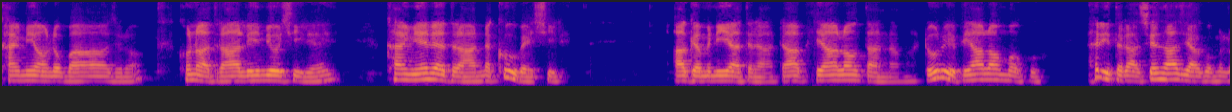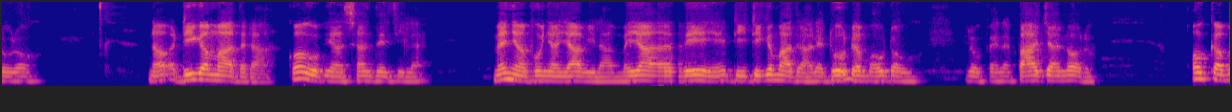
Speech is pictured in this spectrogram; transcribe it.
ခိုင်မြဲအောင်လုပ်ပါဆိုတော့ ခုနတရား၄မျိုးရှိတယ်ခိုင်မြဲတဲ့တရားနှစ်ခုပဲရှိတယ်အာဂမနိယတရားဒါဘုရားလောင်းတဏ္ဍာမှာတို့တွေဘုရားလောင်းမဟုတ်ဘူးအဲ့ဒီတရားစဉ်းစားစရာကိုမလိုတော့နောက်အဓိကမတရားကိုယ့်ကိုပြန်စမ်းသိကြည့်လိုက်မဲ့ညာဖုန်ညာရပြီလားမရသေးရင်ဒီဒီကမတရားလည်းတို့တော့မဟုတ်တော့ဘူးဒီလိုပဲလေဘာကြံတော့တော့ဩကပ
